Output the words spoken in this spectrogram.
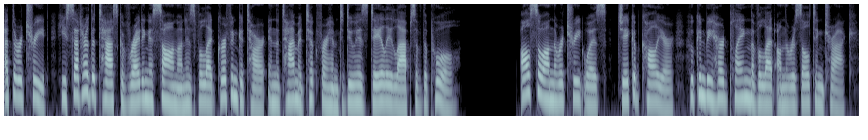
At the retreat, he set her the task of writing a song on his Villette Griffin guitar in the time it took for him to do his daily laps of the pool. Also on the retreat was Jacob Collier, who can be heard playing the Villette on the resulting track.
